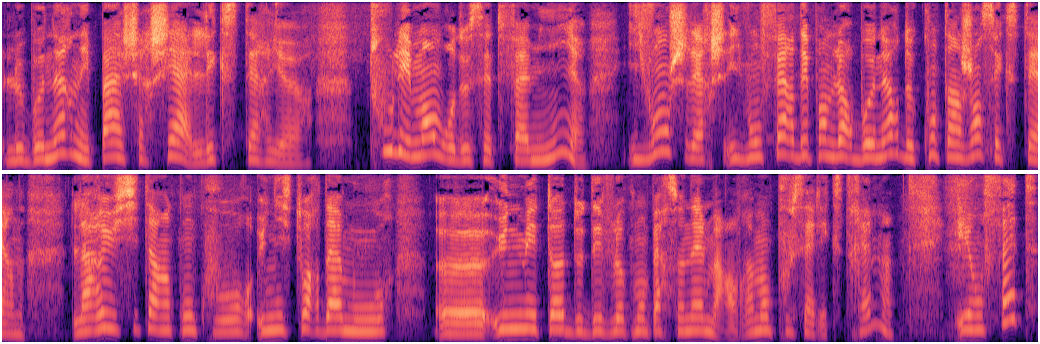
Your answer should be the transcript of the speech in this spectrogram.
le bonheur n'est pas à chercher à l'extérieur. Tous les membres de cette famille, ils vont chercher, ils vont faire dépendre leur bonheur de contingences externes. La réussite à un concours, une histoire d'amour, euh, une méthode de développement personnel, mais vraiment poussée à l'extrême. Et en fait,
